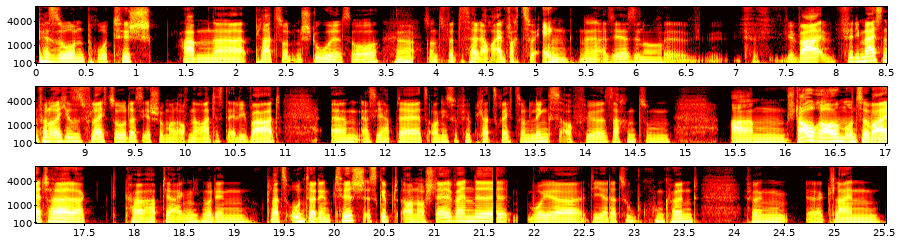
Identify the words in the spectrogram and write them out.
Personen pro Tisch haben da Platz und einen Stuhl, so. Ja. Sonst wird es halt auch einfach zu eng. Ne? Also ihr sind, genau. äh, für, für, war, für die meisten von euch ist es vielleicht so, dass ihr schon mal auf einer Artist Alley wart. Ähm, also ihr habt da jetzt auch nicht so viel Platz rechts und links, auch für Sachen zum ähm, Stauraum und so weiter. Da habt ihr eigentlich nur den Platz unter dem Tisch. Es gibt auch noch Stellwände, wo ihr, die ihr dazu buchen könnt für einen äh, kleinen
